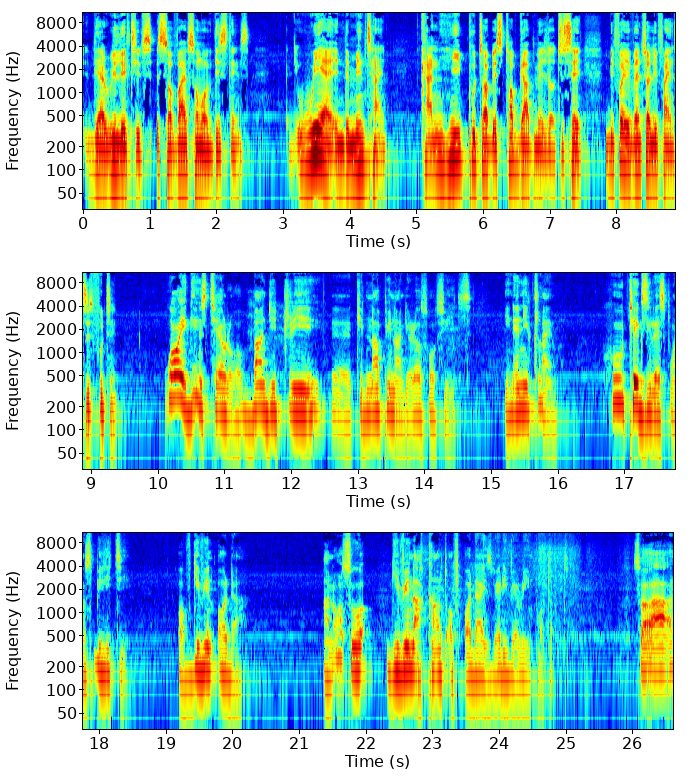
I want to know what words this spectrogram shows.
their relatives survive some of these things. Where, in the meantime, can he put up a stopgap measure to say before he eventually finds his footing? War against terror, banditry, uh, kidnapping, and the rest of it in any climb, who takes the responsibility of giving order and also giving account of order is very, very important. So, uh,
